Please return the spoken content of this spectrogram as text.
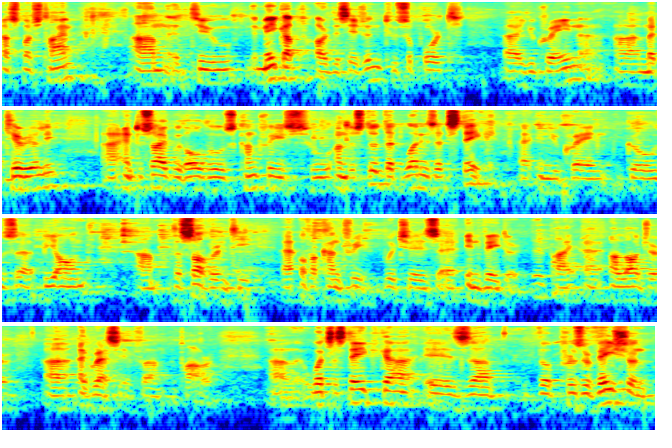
us much time um, to make up our decision to support Ukraine materially uh, and to side with all those countries who understood that what is at stake uh, in Ukraine goes uh, beyond um, the sovereignty uh, of a country which is uh, invaded by a larger aggressive power. what's at stake is the preservation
